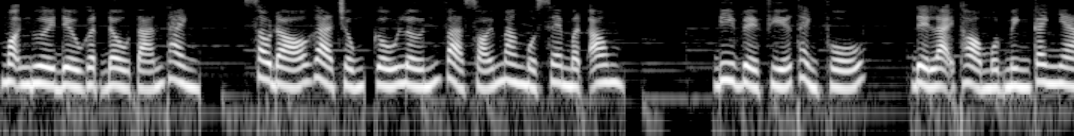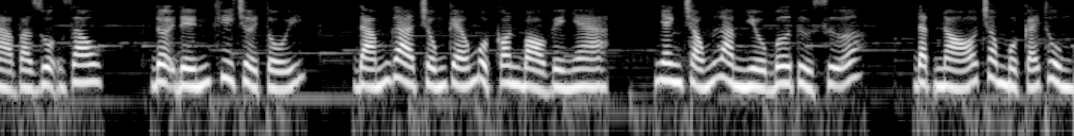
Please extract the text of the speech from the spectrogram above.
Mọi người đều gật đầu tán thành. Sau đó gà trống, cấu lớn và sói mang một xe mật ong. Đi về phía thành phố, để lại thỏ một mình canh nhà và ruộng rau. Đợi đến khi trời tối, đám gà trống kéo một con bò về nhà, nhanh chóng làm nhiều bơ từ sữa, đặt nó trong một cái thùng.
